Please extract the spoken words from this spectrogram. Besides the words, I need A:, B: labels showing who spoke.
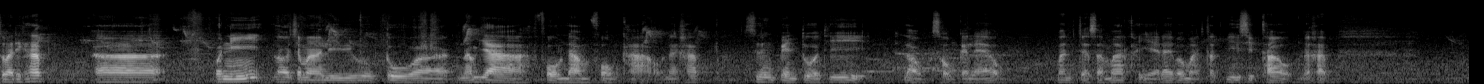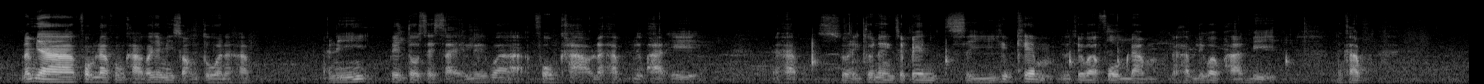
A: สวัสดีครับ วันนี้เราจะมารีวิวตัวน้ำยาโฟมดำโฟมขาวนะครับ ซึ่งเป็นตัวที่เราผสมกันแล้ว มันจะสามารถขยายได้ประมาณสัก 20 เท่านะครับ น้ำยาโฟมดำโฟมขาวก็จะมี 2 ตัวนะครับ อันนี้เป็นตัวใสๆเรียกว่าโฟมขาวนะครับหรือพาร์ท A นะครับ ส่วนอีกตัวหนึ่งจะเป็นสีเข้มๆหรือเรียกว่าโฟมดำนะครับเรียกว่าพาร์ท B นะครับ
